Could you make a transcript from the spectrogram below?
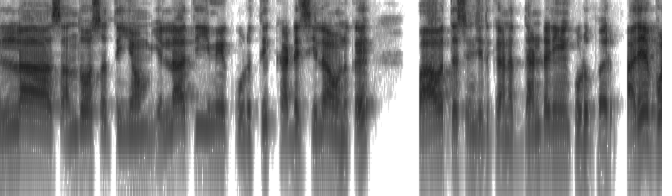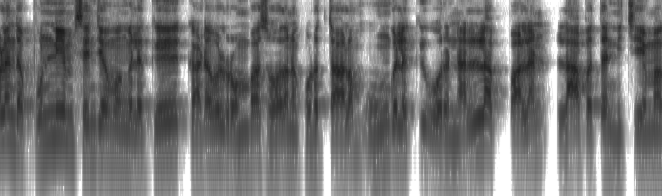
எல்லா சந்தோஷத்தையும், எல்லாத்தையுமே கொடுத்து கடைசியில் அவனுக்கு பாவத்தை செஞ்சதுக்கான தண்டனையும் கொடுப்பாரு அதே போல் இந்த புண்ணியம் செஞ்சவங்களுக்கு கடவுள் ரொம்ப சோதனை கொடுத்தாலும் உங்களுக்கு ஒரு நல்ல பலன், லாபத்தை நிச்சயமா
